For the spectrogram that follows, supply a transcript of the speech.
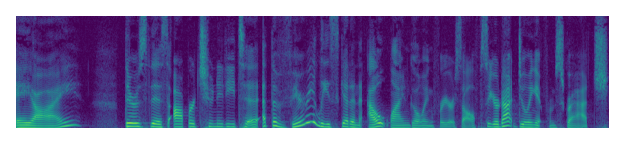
ai there's this opportunity to at the very least get an outline going for yourself. So you're not doing it from scratch.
